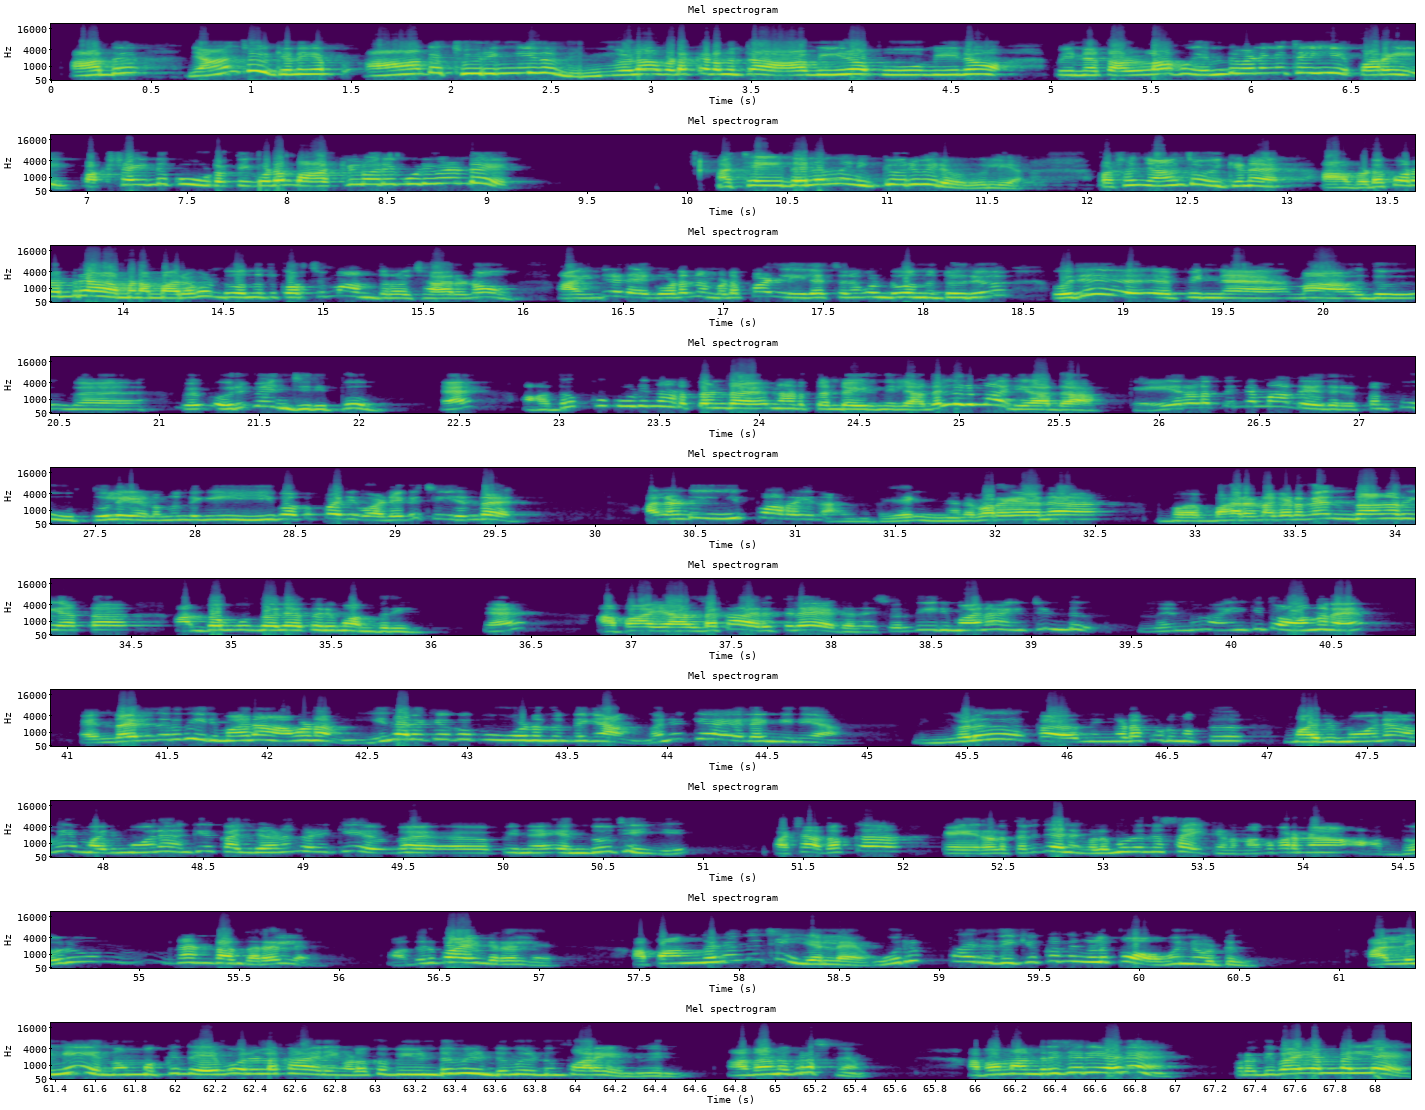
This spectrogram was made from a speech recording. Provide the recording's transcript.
അത് ഞാൻ ചോദിക്കണേ ആകെ ചുരുങ്ങിയത് നിങ്ങൾ അവിടെ കിടന്നിട്ട് മീനോ പൂമീനോ പിന്നെ തള്ളാഹു എന്ത് വേണമെങ്കിൽ ചെയ്യ് പറയ്. പക്ഷെ അതിന്റെ കൂട്ടത്തിൽ കൂടെ ബാക്കിയുള്ളവരെ കൂടി വേണ്ടേ? ആ ചെയ്തതിനൊന്നും എനിക്കൊരു വിരോധമില്ല പക്ഷെ ഞാൻ ചോദിക്കണേ അവിടെ കുറെ ബ്രാഹ്മണന്മാരെ കൊണ്ടുവന്നിട്ട് കുറച്ച് മന്ത്രോച്ചാരണവും അതിന്റെ ഇടയിൽ കൂടെ നമ്മുടെ പള്ളിയിൽ അച്ഛനെ കൊണ്ടുവന്നിട്ട് ഒരു ഒരു പിന്നെ ഇത് ഒരു വെഞ്ചിരിപ്പും ഏർ അതൊക്കെ കൂടി നടത്തണ്ട നടത്തണ്ടായിരുന്നില്ല. അതല്ലേ ഒരു മര്യാദ. കേരളത്തിന്റെ മതേതരത്വം പൂത്തുലയണമെന്നുണ്ടെങ്കിൽ ഈ വക പരിപാടിയൊക്കെ ചെയ്യണ്ടേ? അല്ലാണ്ട് ഈ പറയുന്ന എങ്ങനെ പറയാന്? ഭരണഘടന എന്താണെന്നറിയാത്ത അന്തം കുന്തമില്ലാത്ത ഒരു മന്ത്രി. ഏ? അപ്പൊ അയാളുടെ കാര്യത്തിൽ ഏകദേശം ഒരു തീരുമാനമായിട്ടുണ്ട്. എന്ന് എനിക്ക് തോന്നണേ. എന്തായാലും ഇതൊരു തീരുമാനം ആവണം ഈ നിലയ്ക്കൊക്കെ പോവണമെന്നുണ്ടെങ്കിൽ അങ്ങനെയൊക്കെ ആയാലും എങ്ങനെയാ? നിങ്ങൾ നിങ്ങളുടെ കുടുംബത്ത് മരുമോനാവേ മരുമോനാക്കിയ കല്യാണം കഴിക്കുക പിന്നെ എന്തോ ചെയ്യ്. പക്ഷെ അതൊക്കെ കേരളത്തിലെ ജനങ്ങൾ മുഴുവൻ സഹിക്കണം എന്നൊക്കെ പറഞ്ഞാൽ അതൊരു രണ്ടാം തരല്ലേ അതൊരു ഭയങ്കരല്ലേ? അപ്പൊ അങ്ങനെയൊന്നും ചെയ്യല്ലേ? ഒരു പരിധിക്കൊക്കെ നിങ്ങൾ പോവും മുന്നോട്ട്. അല്ലെങ്കിൽ നമുക്ക് ഇതേപോലുള്ള കാര്യങ്ങളൊക്കെ വീണ്ടും വീണ്ടും വീണ്ടും പറയേണ്ടി വരും. അതാണ് പ്രശ്നം. അപ്പൊ മന്ത്രി ചെറിയാനെ പ്രതിഭ എം എൽ എ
